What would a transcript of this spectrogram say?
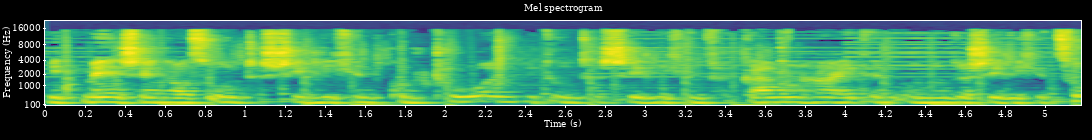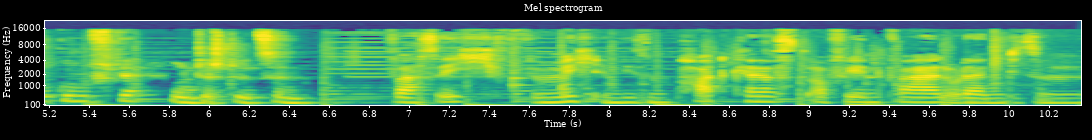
mit Menschen aus unterschiedlichen Kulturen, mit unterschiedlichen Vergangenheiten und unterschiedlichen Zukunften unterstützen. Was ich für mich in diesem Podcast auf jeden Fall oder in diesem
